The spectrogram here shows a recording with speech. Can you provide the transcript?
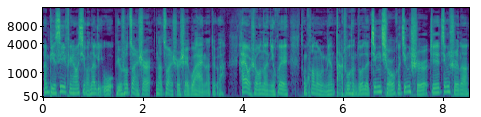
NPC 非常喜欢的礼物，比如说钻石。那钻石谁不爱呢，对吧？还有时候呢，你会从矿洞里面打出很多的晶球和晶石，这些晶石呢，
